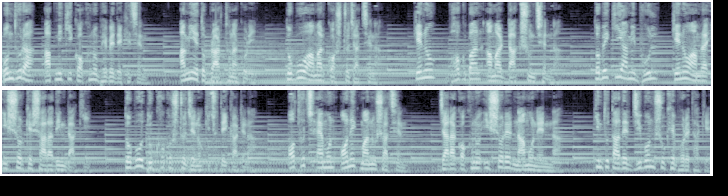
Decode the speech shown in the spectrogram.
বন্ধুরা, আপনি কি কখনো ভেবে দেখেছেন? আমি এত প্রার্থনা করি, তবুও আমার কষ্ট যাচ্ছে না। কেন? ভগবান আমার ডাক শুনছেন না। তবে কি আমি ভুল? কেন আমরা ঈশ্বরকে সারাদিন ডাকি? তবুও দুঃখ কষ্ট যেন কিছুতেই কাটে না। অথচ এমন অনেক মানুষ আছেন, যারা কখনো ঈশ্বরের নামও নেন না, কিন্তু তাদের জীবন সুখে ভরে থাকে।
